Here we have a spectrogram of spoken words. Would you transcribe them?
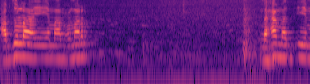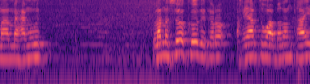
cabdullaahi imaam cumar maxamed imaam maxamuud. Lama soo koobi karo akhyaartu waa badan tahay.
